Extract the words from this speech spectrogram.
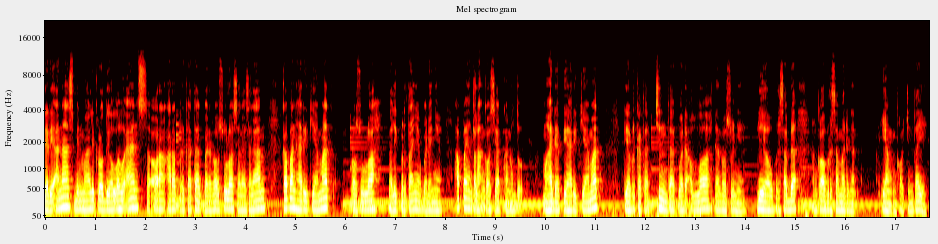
Dari Anas bin Malik radhiyallahu an, seorang Arab berkata kepada Rasulullah SAW, kapan hari kiamat? Rasulullah balik bertanya kepadanya, apa yang telah engkau siapkan untuk menghadapi hari kiamat? Dia berkata, cinta kepada Allah dan Rasulnya. Beliau bersabda, engkau bersama dengan yang engkau cintai.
